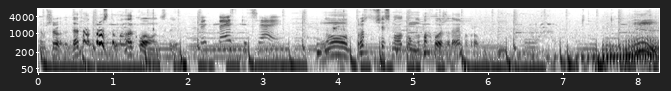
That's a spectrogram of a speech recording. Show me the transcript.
Там шо- Да там просто молоко, вон стоит. Это тайский чай. Ну, просто чай с молоком. Ну, похоже. Давай попробуем. М.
